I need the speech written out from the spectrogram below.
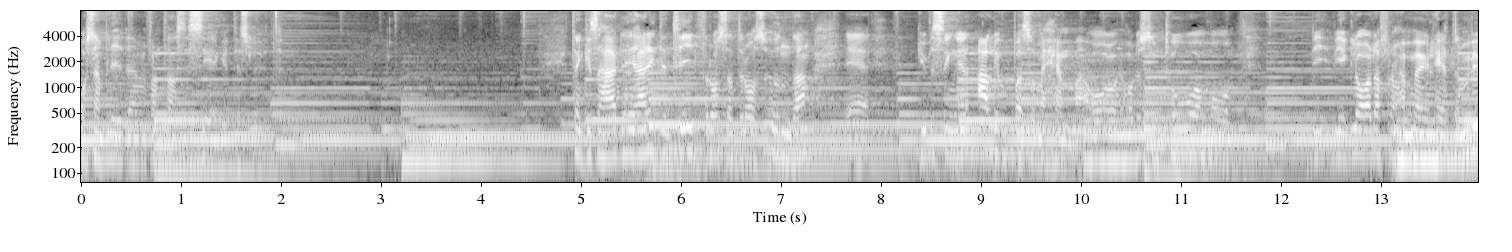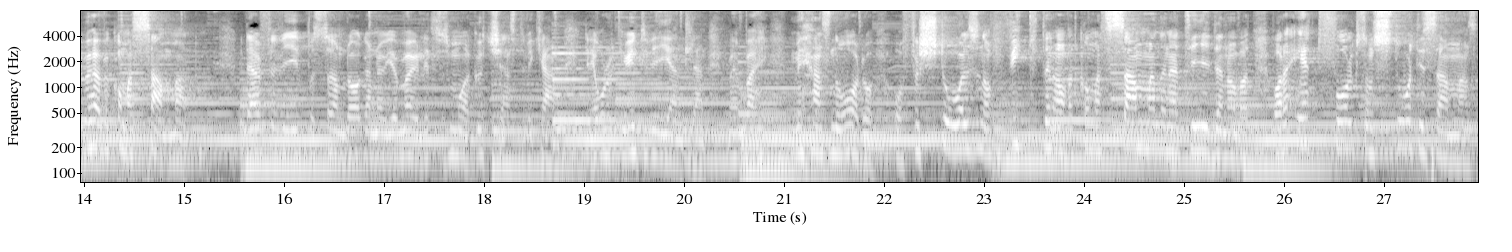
och sen blir det en fantastisk seger till slut. Jag tänker så här, det här är inte en tid för oss att dra oss undan. Eh, Gud välsigne allihopa som är hemma och har du symptom och vi, vi är glada för de här möjligheterna. Men vi behöver komma samman. Därför vi på söndagar nu gör möjligt för så många gudstjänster vi kan. Det orkar ju inte vi egentligen, men bara med hans nåd och, och förståelsen av vikten av att komma samman den här tiden, av att vara ett folk som står tillsammans.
